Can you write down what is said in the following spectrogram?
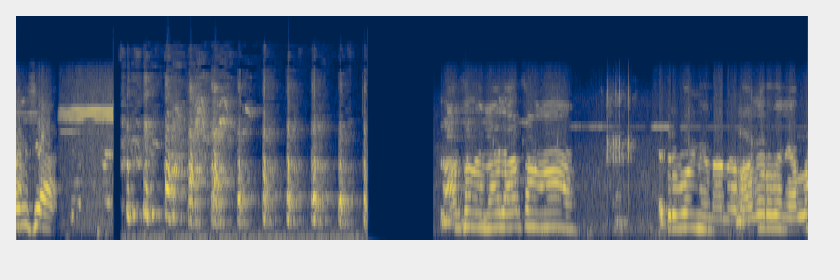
ಮನುಷ್ಯ. ಆರ್ಸಣ ಮೇಲೆ ಎದ್ರ ಬಣ್ಣ ನಾನು ಲಾಗರದನ್ನ ಎಲ್ಲ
